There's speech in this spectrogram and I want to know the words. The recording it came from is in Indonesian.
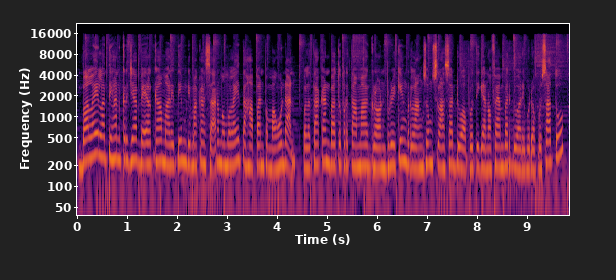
Balai Latihan Kerja BLK Maritim di Makassar memulai tahapan pembangunan. Peletakan batu pertama groundbreaking berlangsung Selasa 23 November 2021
